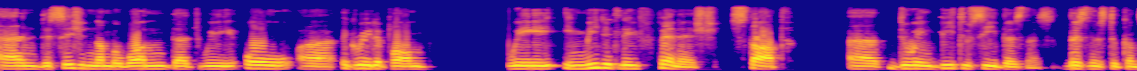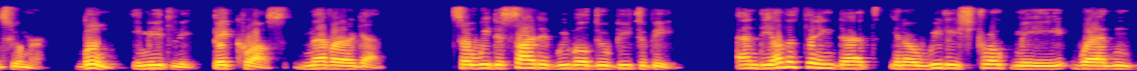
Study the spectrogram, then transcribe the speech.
And decision number one that we all uh, agreed upon, we immediately finish, stop uh, doing B2C business, business to consumer. Boom, immediately, big cross, never again. So we decided we will do B2B. And the other thing that, you know, really struck me when,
